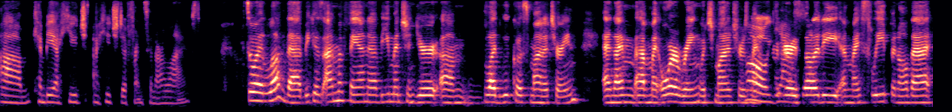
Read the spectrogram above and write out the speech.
um, can be a huge a huge difference in our lives so I love that because I'm a fan of. You mentioned your um, blood glucose monitoring, and I have my Oura ring, which monitors my oh, yes. variability and my sleep and all that.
